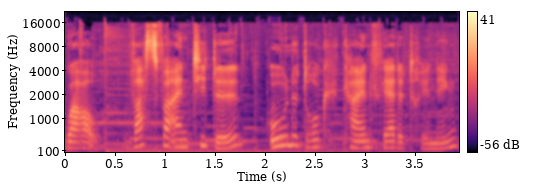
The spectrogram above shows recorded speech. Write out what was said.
Wow, was für ein Titel. Ohne Druck kein Pferdetraining.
